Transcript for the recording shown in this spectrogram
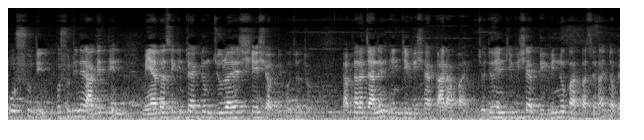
পরশু দিন পরশু দিনের আগের দিন। মেয়াদ আছে কিন্তু একদম জুলাইয়ের শেষ অবধি পর্যন্ত। আপনারা জানেন এন্ট্রি ভিসা কারা পায়। যদিও এন্ট্রি ভিসা বিভিন্ন পারপাসে হয়, তবে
